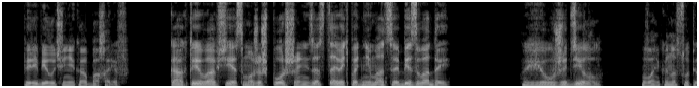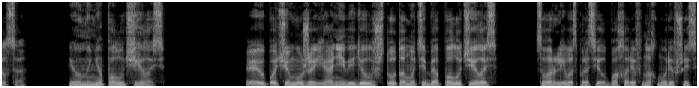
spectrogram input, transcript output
– перебил ученика Бахарев. «Как ты вообще сможешь поршень заставить подниматься без воды?» «Я уже делал», – Ванька насупился. «И у меня получилось». «И почему же я не видел, что там у тебя получилось?» – сварливо спросил Бахарев, нахмурившись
